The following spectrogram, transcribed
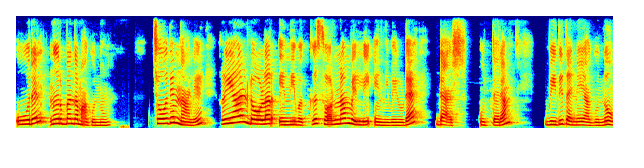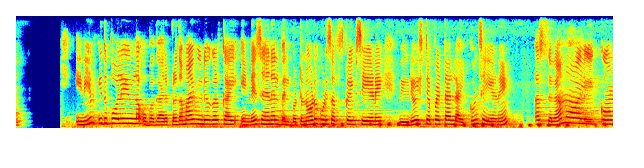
ഊരൽ നിർബന്ധമാകുന്നു. ചോദ്യം നാല് റിയാൽ ഡോളർ എന്നിവക്ക് സ്വർണം വെള്ളി എന്നിവയുടെ ഡാഷ്. ഉത്തരം വിധി തന്നെയാകുന്നു. ഇനിയും ഇതുപോലെയുള്ള ഉപകാരപ്രദമായ വീഡിയോകൾക്കായി എന്റെ ചാനൽ ബെൽ ബട്ടണോട് കൂടി സബ്സ്ക്രൈബ് ചെയ്യണേ. വീഡിയോ ഇഷ്ടപ്പെട്ടാൽ ലൈക്കും ചെയ്യണേ. അസ്സലാമു അലൈക്കും.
